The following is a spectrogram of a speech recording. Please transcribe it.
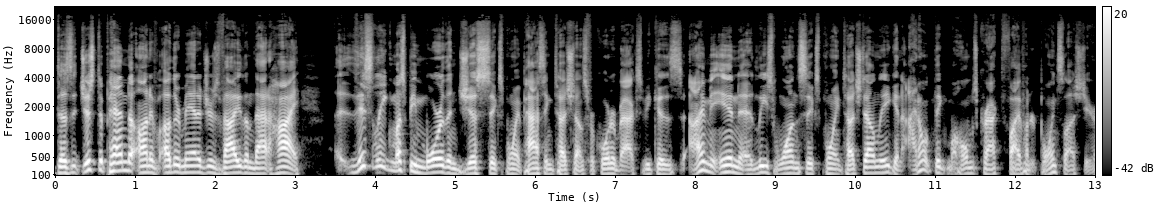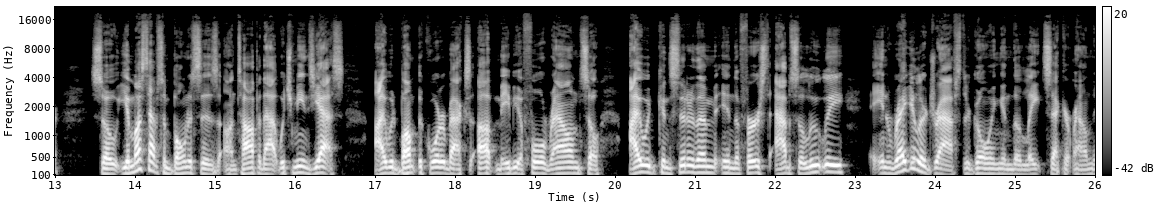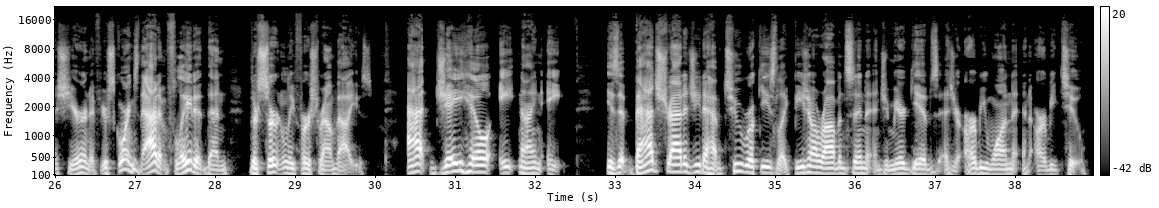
Does it just depend on if other managers value them that high? This league must be more than just six point passing touchdowns for quarterbacks because I'm in at least one six point touchdown league, and I don't think Mahomes cracked 500 points last year. So you must have some bonuses on top of that, which means, yes, I would bump the quarterbacks up maybe a full round. So I would consider them in the first, absolutely. In regular drafts, they're going in the late second round this year. And if your scoring's that inflated, then they're certainly first round values. At jhill898, is it bad strategy to have two rookies like Bijan Robinson and Jahmyr Gibbs as your RB1 and RB2?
